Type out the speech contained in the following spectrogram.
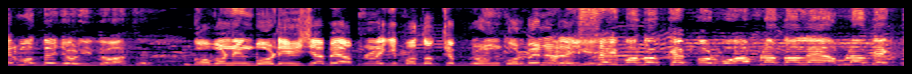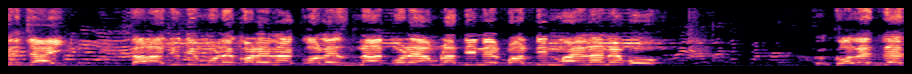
এর মধ্যে জড়িত আছে। গভর্নিং বডি হিসাবে আপনারা কি পদক্ষেপ গ্রহণ করবেন নিশ্চয়ই পদক্ষেপ করব। আমরা তাহলে আমরা দেখতে চাই তারা যদি মনে করে না কলেজ না করে আমরা দিনের পর দিন মায়না নেব কলেজের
